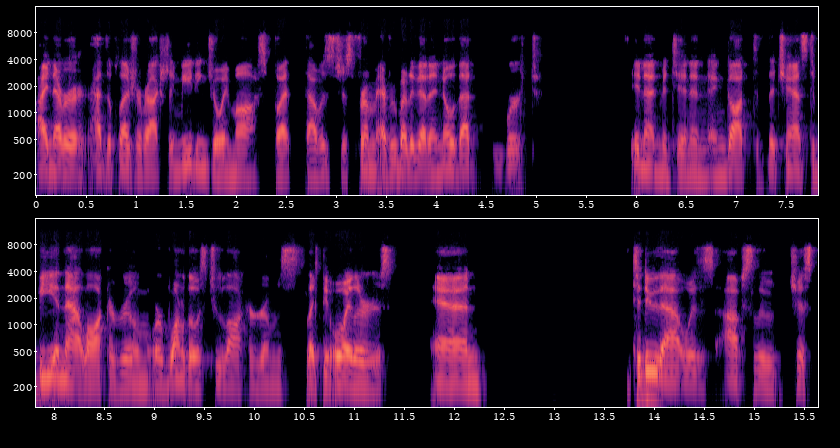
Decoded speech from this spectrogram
I never had the pleasure of actually meeting Joey Moss, but that was just from everybody that I know that worked in Edmonton and, and got the chance to be in that locker room or one of those two locker rooms, like the Oilers. And to do that was absolute just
